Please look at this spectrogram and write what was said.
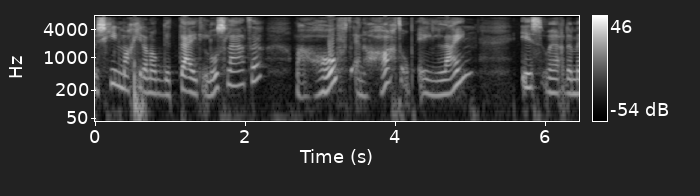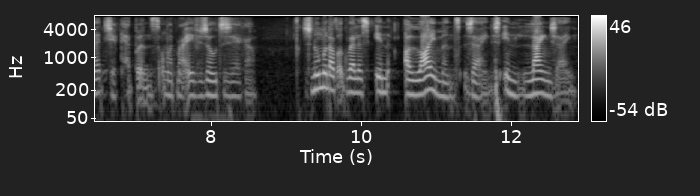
Misschien mag je dan ook de tijd loslaten. Maar hoofd en hart op één lijn is where the magic happens, om het maar even zo te zeggen. Ze noemen dat ook wel eens in alignment zijn, dus in lijn zijn.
